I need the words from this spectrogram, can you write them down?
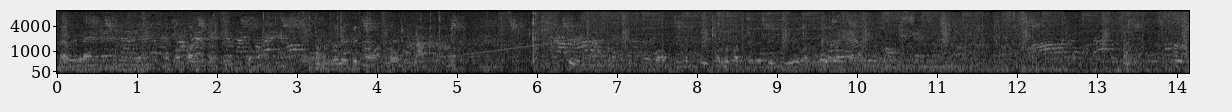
ไม่เปิดร้านแบบแรงเพราะตอนนี้ตอนนี้จะมาก็เลยไปนอนเล่นหลับตื่นมาบอกนี่ตีคนละวันเลยตีนี้วันเลยอร่อย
